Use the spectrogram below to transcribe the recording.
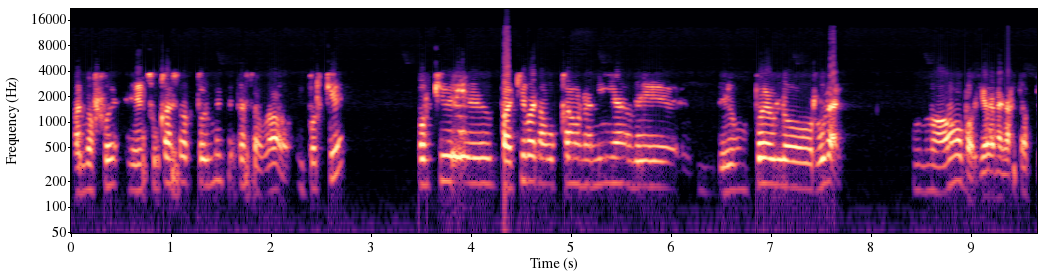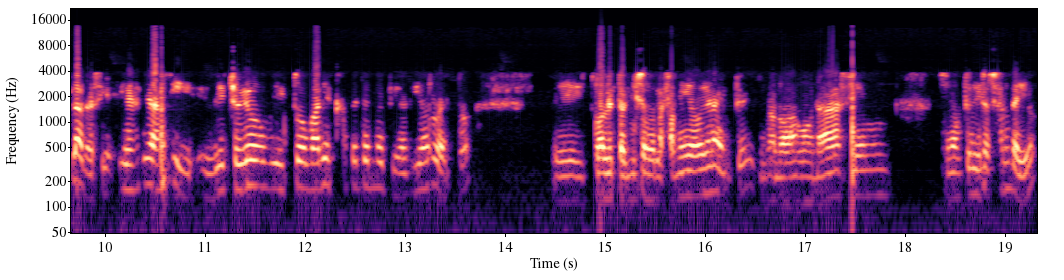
cuando fue, en su caso actualmente está cerrado. ¿Y por qué? porque ¿para qué van a buscar a una niña de, un pueblo rural? No, porque van a gastar plata, es, es así. De hecho, yo he visto varias investigativas de esto, eh, con el permiso de la familia, obviamente, no lo hago nada sin, sin autorización de ellos,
